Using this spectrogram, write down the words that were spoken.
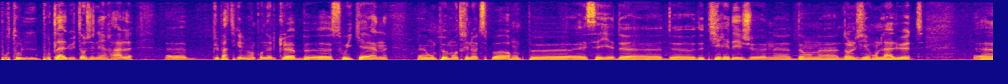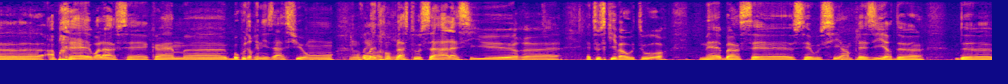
pour tout pour la lutte en général, plus particulièrement pour notre club ce week-end. on peut montrer notre sport, on peut essayer de, de, de tirer des jeunes dans dans le giron de la lutte. Euh, après, voilà, c'est quand même euh, beaucoup d'organisation pour mettre en place tout ça, la sciure euh, et tout ce qui va autour. Mais ben c'est c'est aussi un plaisir de de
